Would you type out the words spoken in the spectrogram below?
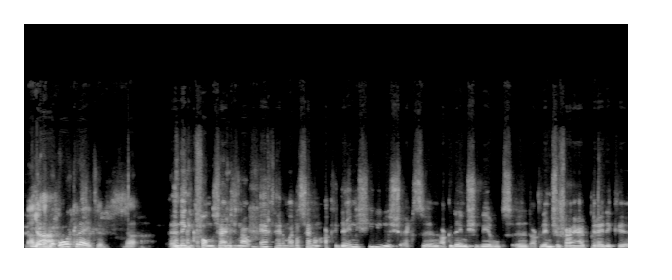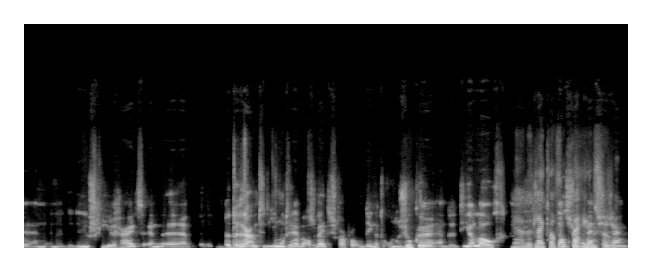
alleen ja. oorkreten. Ja. En denk ik van, zijn ze nou echt helemaal... Dat zijn dan academici die dus echt een academische wereld... de academische vrijheid prediken en, en de, de, nieuwsgierigheid... en uh, de ruimte die je moet hebben als wetenschapper om dingen te onderzoeken... en de dialoog. Ja, dat lijkt wel dat voorbij. soort mensen zijn...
